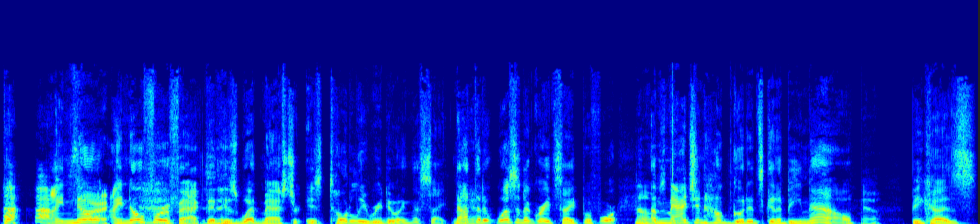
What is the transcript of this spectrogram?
But ah, I know Sorry. I know for a fact that his webmaster is totally redoing the site. Not Yeah. that it wasn't a great site before. No, it was Imagine how good it's going to be now Yeah. because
